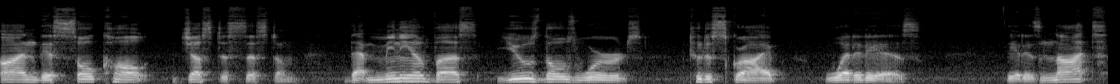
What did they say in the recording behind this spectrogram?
on this so-called justice system that many of us use those words to describe what it is. It is not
